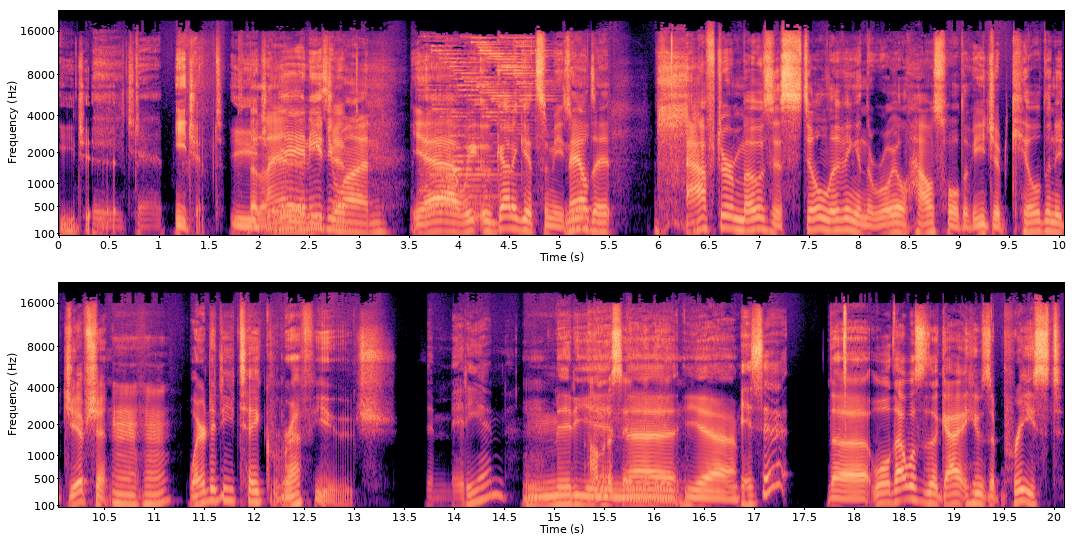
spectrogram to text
Egypt. Egypt. Egypt. Egypt. The land Hey, of an easy Egypt. one. Yeah, we we got to get some easy. Nailed ones. it. After Moses, still living in the royal household of Egypt, killed an Egyptian, Mm-hmm. where did he take refuge? The Midian? Midian. I'm gonna say uh, Midian. Yeah. Is it? The well, that was the guy. He was a priest.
